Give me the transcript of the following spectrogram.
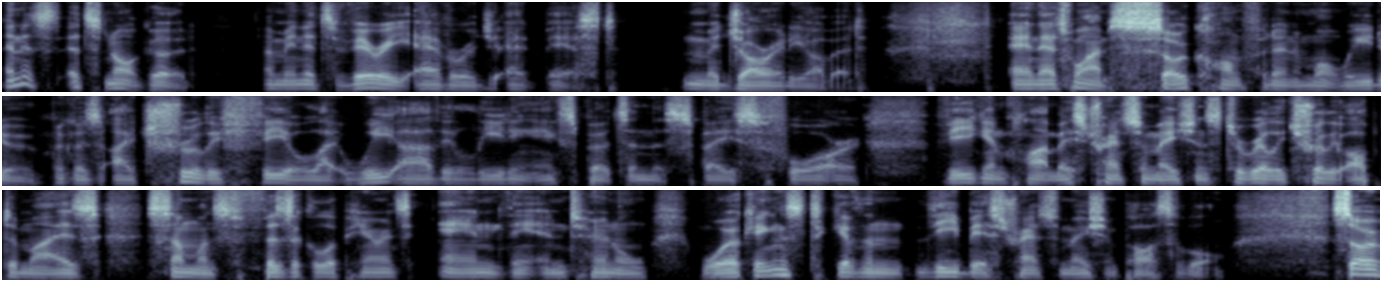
and it's it's not good. I mean it's very average at best majority of it. And that's why I'm so confident in what we do because I truly feel like we are the leading experts in this space for vegan plant based transformations to really truly optimize someone's physical appearance and their internal workings to give them the best transformation possible. So,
